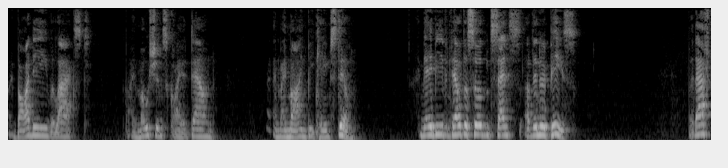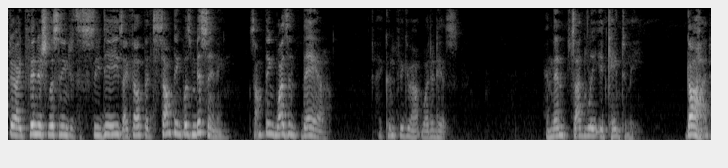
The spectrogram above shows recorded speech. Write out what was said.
My body relaxed, my emotions quiet down, and my mind became still. I maybe even felt a certain sense of inner peace. But after I'd finished listening to the CDs, I felt that something was missing. Something wasn't there. I couldn't figure out what it is. And then suddenly it came to me God,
